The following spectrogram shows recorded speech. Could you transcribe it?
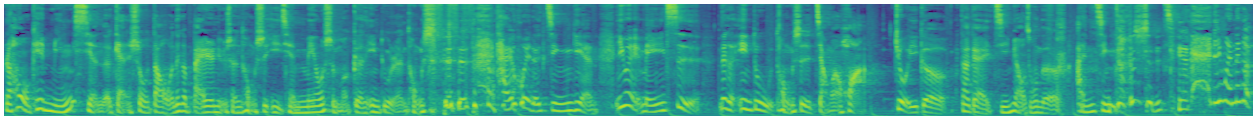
然后我可以明显的感受到，我那个白人女生同事以前没有什么跟印度人同事开会的经验，因为每一次那个印度同事讲完话。就有一个大概几秒钟的安静的时间，因为那个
